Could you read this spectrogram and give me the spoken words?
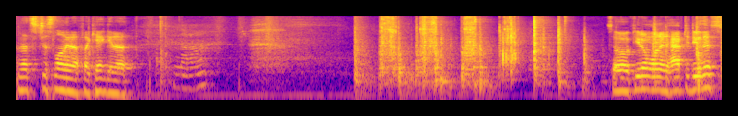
That's just long enough. I can't get a Nut on it. So if you don't want to have to do this,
